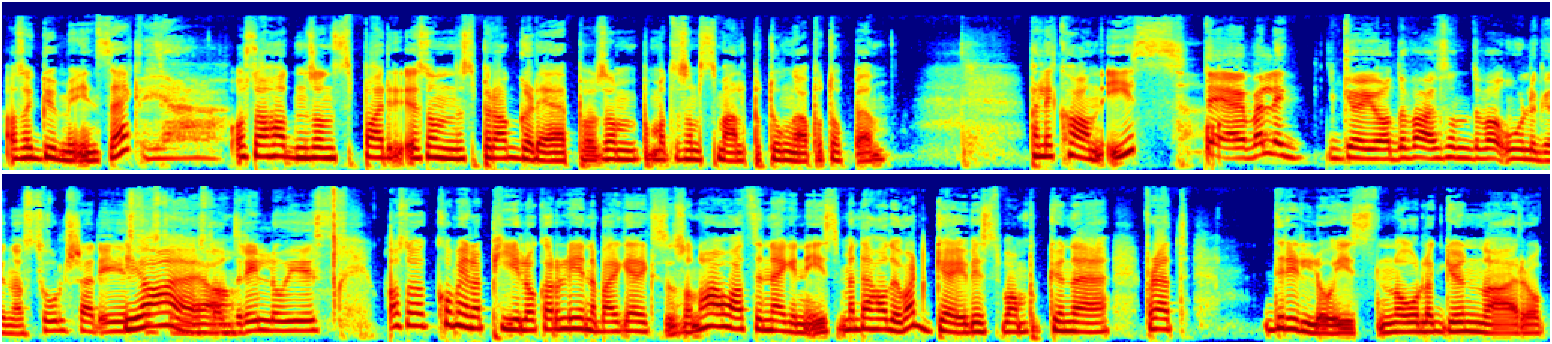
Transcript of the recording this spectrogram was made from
Altså gummiinsekt. Og så hadde den sånn, spar, sånn spragle på, som, på en måte som smell på tunga på toppen. Pelikanis. Det er veldig gøy, og det var, sånn, det var Ole Gunnar Solskjær-is, Ja, ja, ja. Drillo-is. Altså, Camilla Pil og Caroline Berg Eriksen sånn har jo hatt sin egen is, men det hadde jo vært gøy hvis man kunne For at Drillo-isen og Ole Gunnar og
